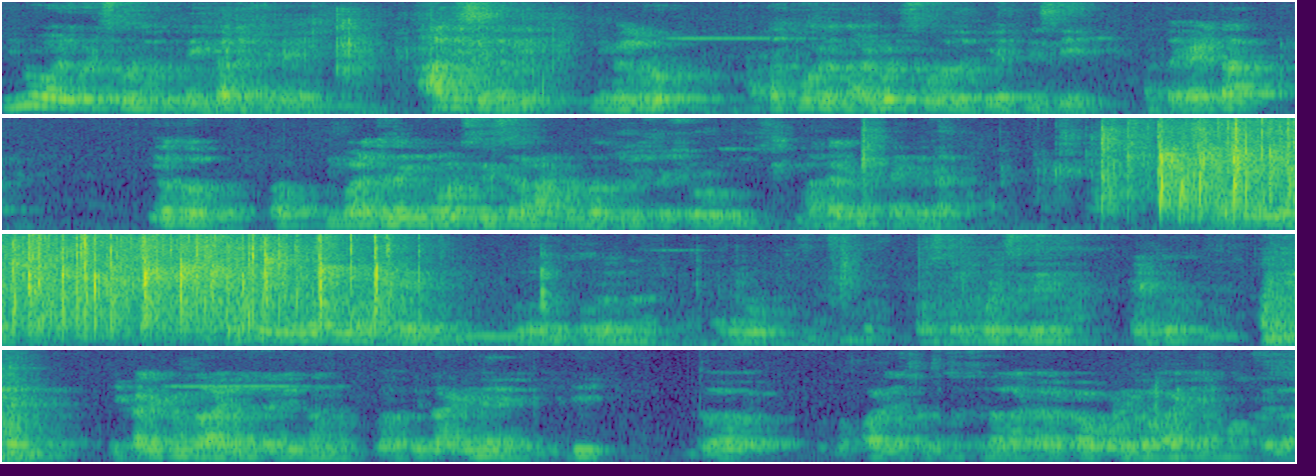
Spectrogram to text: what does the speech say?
ಇನ್ನೂ ಅಳವಡಿಸ್ಕೊಳ್ಳೋದು ಬೇಕಾದಷ್ಟಿದೆ. ಆ ದಿಶೆಯಲ್ಲಿ ನೀವೆಲ್ಲರೂ ತತ್ವಗಳನ್ನು ಅಳವಡಿಸ್ಕೊಳ್ಳೋದಕ್ಕೆ ಯತ್ನಿಸಿ ಅಂತ ಹೇಳ್ತಾ, ಇವತ್ತು ಭಾಳ ಚೆನ್ನಾಗಿ ನೋಟ್ಸ್ ಗೀಟ್ಸ್ ಎಲ್ಲ ಮಾಡ್ಕೊಂಡು ಬಂದು ವಿಶ್ವೇಶ್ವರು ಎಲ್ಲರಿಗೂ ಹಾಗೆ ಹಾಗೆ ಈ ಕಾರ್ಯಕ್ರಮದ ಆಯೋಜನೆಯಲ್ಲಿ ನಾನು ಬರ್ತಿದ್ದಾಗೇನೆ ಇಡೀ ನಮ್ಮ ಕಾಲೇಜ್ ಸದಸ್ಯರ ಲಕ ಲಕ ಹೊಡೆಯುವ ಹಾಗೆ ನಮ್ಮ ಮಕ್ಕಳೆಲ್ಲ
